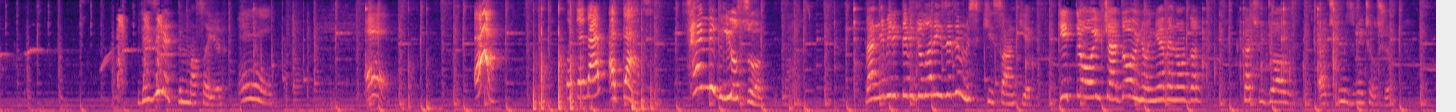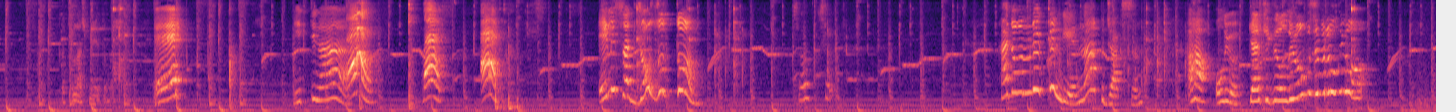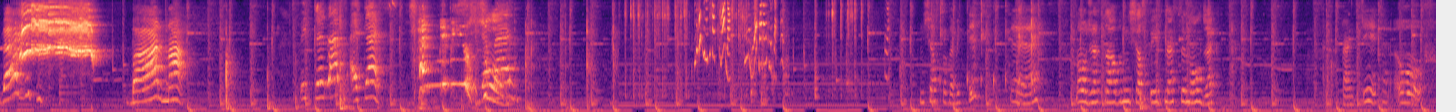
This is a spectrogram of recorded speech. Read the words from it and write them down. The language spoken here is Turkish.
Rezil ettin masayı. E. E. Atar. Sen mi biliyorsun? Benle birlikte videoları izledin mi ki sanki? Gitti o içeride oyun oynuyor. Ben orada birkaç video açtım izlemeye çalışıyorum. Katılaşmaya da bak. Eh! Gittin ha. E. Bak. E. Elisa cozuttun. Çok çok. Hadi onu döktün diye ne yapacaksın? Aha oluyor. Gerçekten oluyor. Bu sefer oluyor. Ver bir- Bağırma. Odadan atar. Sen Da bitti. Ee, ne olacak daha bu nişasta yetmezse ne olacak? Bence yeter. Of.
